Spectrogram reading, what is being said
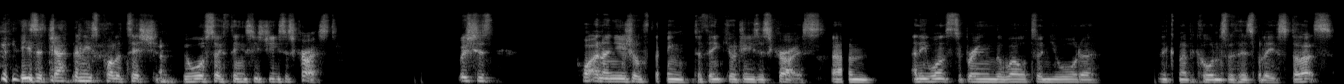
yeah. He's a Japanese politician who also thinks he's Jesus Christ, which is quite an unusual thing to think you're Jesus Christ. Um, and he wants to bring the world to a new order in kind of accordance with his beliefs. So that's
